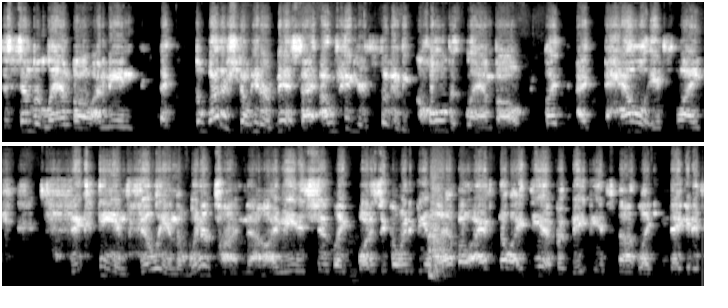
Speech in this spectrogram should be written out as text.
December Lambeau, I mean, the weather's still hit or miss. I, I figure it's still going to be cold at Lambeau, but I, hell, it's like 60 in Philly in the wintertime now. I mean, it's just like, what is it going to be in Lambeau? I have no idea, but maybe it's not like negative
